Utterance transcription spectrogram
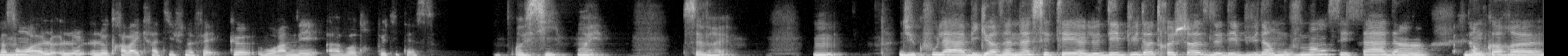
De toute façon, mm. euh, le, travail créatif ne fait que vous ramener à votre petitesse. Aussi, oui, c'est vrai. Mm. Du coup, la Bigger Than Us, c'était le début d'autre chose, le début d'un mouvement, c'est ça, d'un, d'encore, euh,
